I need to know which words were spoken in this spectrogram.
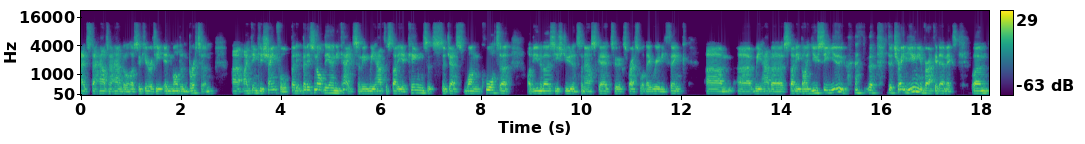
as to how to handle her security in modern Britain, uh, I think is shameful. But it, but it's not the only case. I mean, we have the study at King's that suggests one quarter of university students are now scared to express what they really think. Um, uh, we have a study by UCU, the, the, trade union for academics, um,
